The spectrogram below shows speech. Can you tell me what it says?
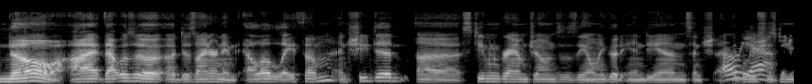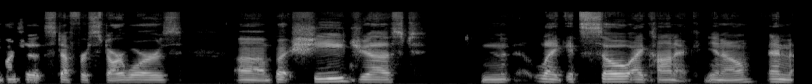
No, I that was a, a designer named Ella Laytham, and she did uh, Stephen Graham Jones's The Only Good Indians, and she, I Oh, believe yeah. she's done a bunch of stuff for Star Wars. Um, but she just like it's so iconic, you know. And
